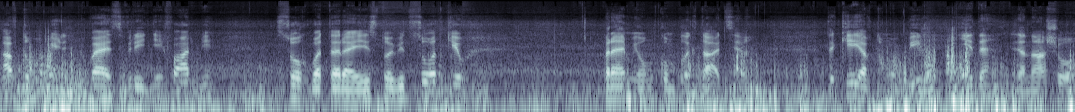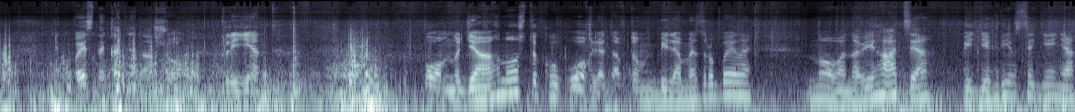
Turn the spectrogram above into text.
Автомобіль весь в рідній фарбі, сок батареї 100%, преміум комплектація. Такий автомобіль їде для нашого підписника, для нашого клієнта. Повну діагностику, огляд автомобіля ми зробили. Нова навігація, підігрів сидіння,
